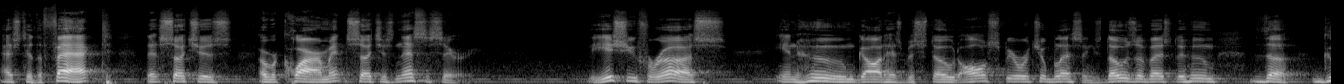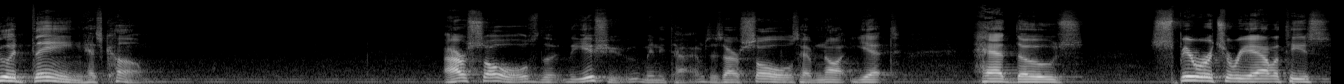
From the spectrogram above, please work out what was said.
as to the fact that such is a requirement such as necessary. The issue for us in whom God has bestowed all spiritual blessings, those of us to whom the good thing has come. Our souls, the, the issue many times is our souls have not yet had those spiritual realities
